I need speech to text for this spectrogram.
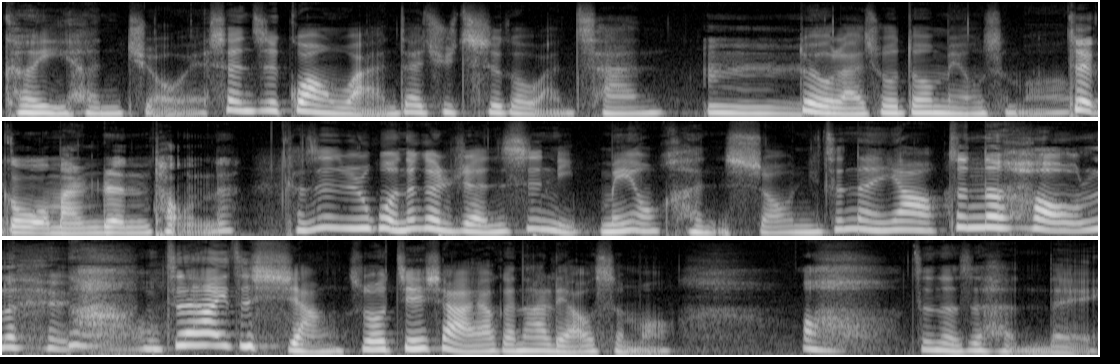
可以很久诶，甚至逛完再去吃个晚餐，嗯，对我来说都没有什么。这个我蛮认同的。可是如果那个人是你没有很熟，你真的要真的好累，你真的要一直想说接下来要跟他聊什么，哦，真的是很累。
